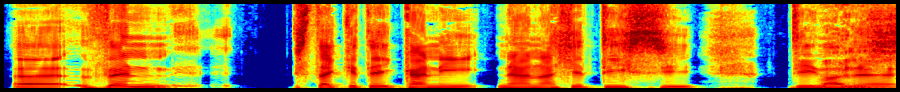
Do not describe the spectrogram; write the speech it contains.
ε, δεν στέκεται ικανή να αναχαιτήσει την, ε,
